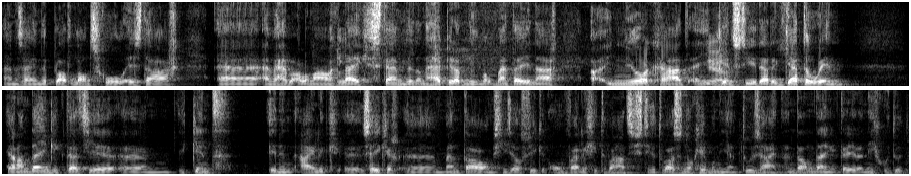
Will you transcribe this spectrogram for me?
en dan zijn de plattelandschool is daar eh, en we hebben allemaal gelijkgestemden, dan heb je dat niet. Maar op het moment dat je naar eh, New York gaat en je Ja. kind stuur je daar de ghetto in, ja, dan denk ik dat je ehm, je kind in een eigenlijk eh, zeker mentaal, misschien zelfs fysiek een onveilige situatie stuurt waar ze nog helemaal niet aan toe zijn. En dan denk ik dat je dat niet goed doet.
